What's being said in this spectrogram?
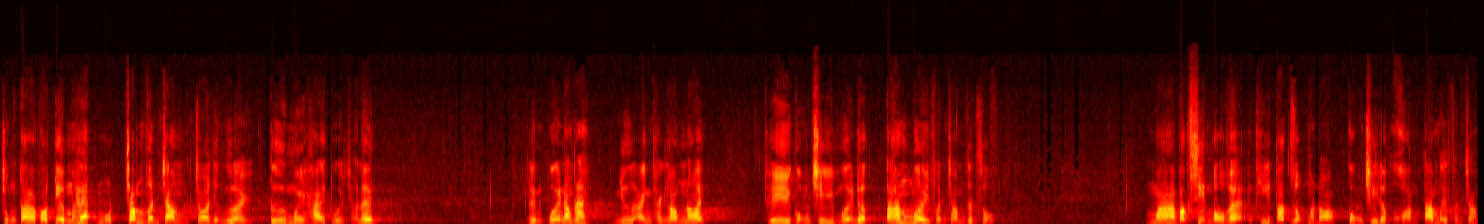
Chúng ta có tiêm hết 100% cho những người từ 12 tuổi trở lên. Đến cuối năm nay, như anh Thanh Long nói, thì cũng chỉ mới được 80% dân số. Mà vaccine bảo vệ thì tác dụng của nó cũng chỉ được khoảng 80%.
